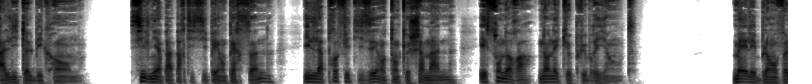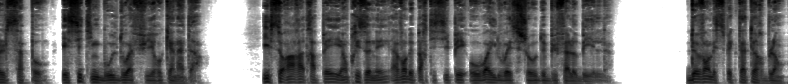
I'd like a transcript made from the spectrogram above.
à Little Big Horn. S'il n'y a pas participé en personne, il l'a prophétisé en tant que chaman, et son aura n'en est que plus brillante. Mais les Blancs veulent sa peau, et Sitting Bull doit fuir au Canada. Il sera rattrapé et emprisonné avant de participer au Wild West Show de Buffalo Bill. Devant les spectateurs blancs,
